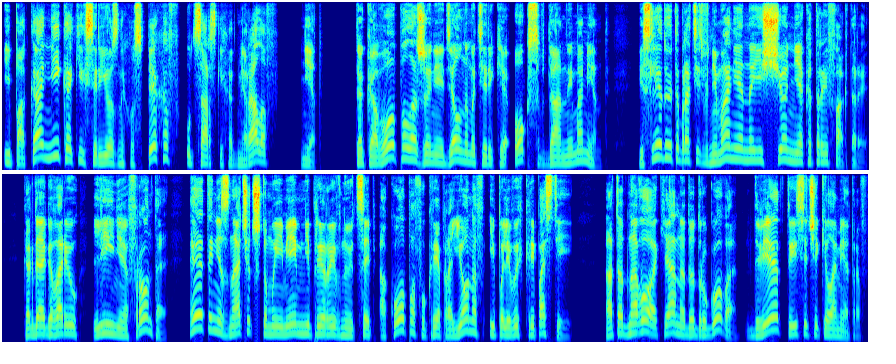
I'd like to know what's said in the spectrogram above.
и пока никаких серьезных успехов у царских адмиралов нет. Таково положение дел на материке Окс в данный момент. И следует обратить внимание на еще некоторые факторы. Когда я говорю «линия фронта», это не значит, что мы имеем непрерывную цепь окопов, укрепрайонов и полевых крепостей. От одного океана до другого — две тысячи километров,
